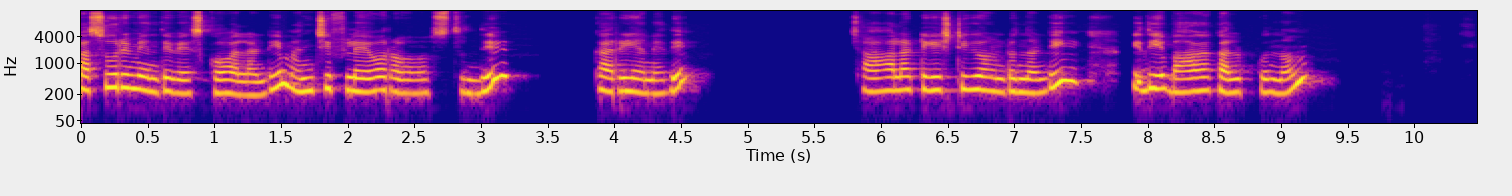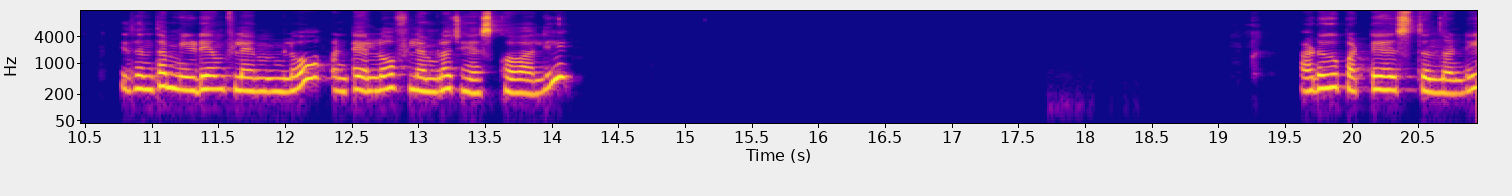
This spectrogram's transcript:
కసూరి మెంతి వేసుకోవాలండి. మంచి ఫ్లేవర్ వస్తుంది కర్రీ అనేది. చాలా టేస్టీగా ఉంటుందండి. ఇది బాగా కలుపుకుందాం. ఇదంతా మీడియం ఫ్లేమ్‌లో అంటే లో ఫ్లేమ్‌లో చేసుకోవాలి. అడుగు పట్టేస్తుందండి.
